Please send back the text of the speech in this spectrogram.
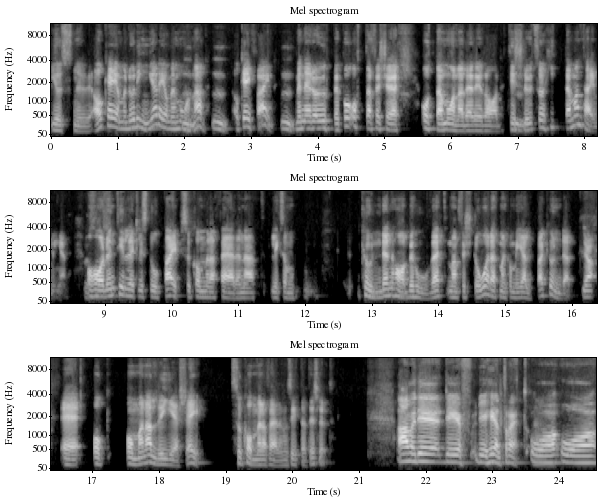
just nu, okej, ja, men då ringer jag dig om en månad. Mm. Okej, fine. Mm. Men när du är uppe på åtta försök, åtta månader i rad, till Mm. slut så hittar man tajmingen. Och har du en tillräckligt stor pipe så kommer affärerna att liksom kunden har behovet. Man förstår att man kommer hjälpa kunden. Ja. Eh, och om man aldrig ger sig så kommer affären att sitta till slut. Ja, men det, det, är, det är helt rätt. Och, och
